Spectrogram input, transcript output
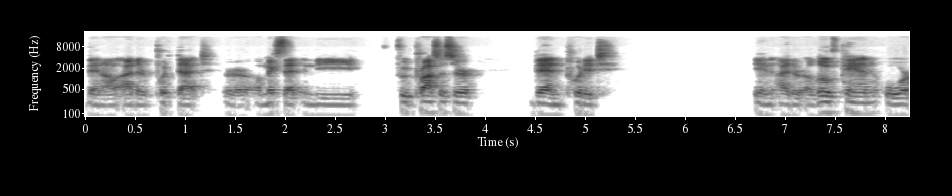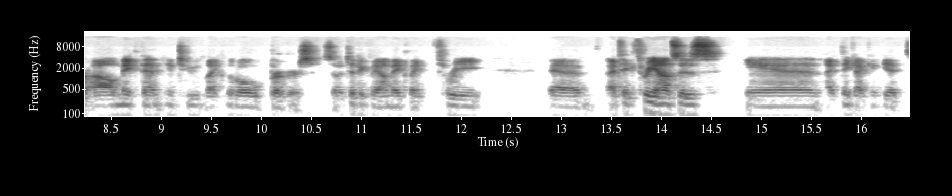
Then I'll either put that or I'll mix that in the food processor then put it in either a loaf pan or I'll make them into like little burgers. So typically I'll make like three, uh, I take three ounces and I think I can get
